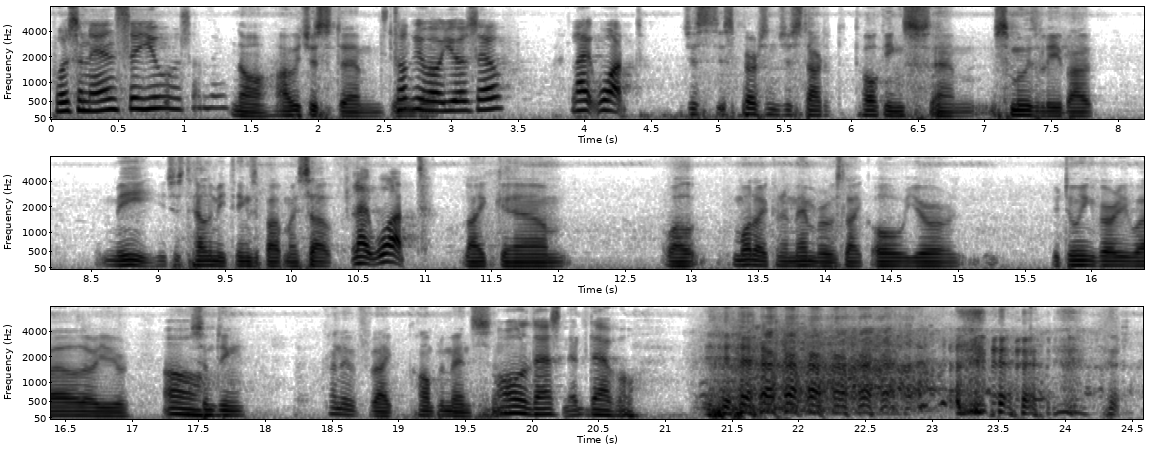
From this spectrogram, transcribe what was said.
person answer you or something? No, I was just um, Talking about yourself? Like what? just this person just started talking um, smoothly about me. He's just telling me things about myself. Like what? Like, um, well, from what I can remember, it was like, oh, you're you're doing very well, or you're Oh. something, kind of like compliments. Oh, that's the devil.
